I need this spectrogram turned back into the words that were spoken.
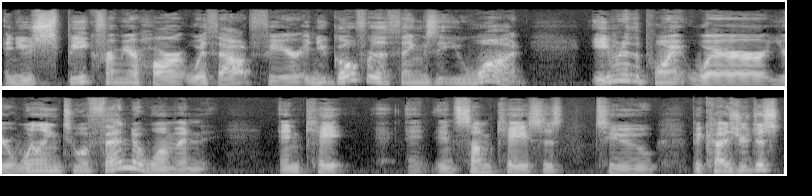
and you speak from your heart without fear and you go for the things that you want, even to the point where you're willing to offend a woman in, ca- in some cases to because you're just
